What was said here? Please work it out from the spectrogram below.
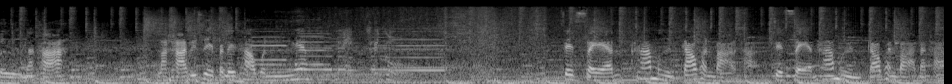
เลยนะคะ ราคาพิเศษไปเลยค่ะวันนี้เนี่ย759,000 บาทค่ะ 759,000 บาทนะคะ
